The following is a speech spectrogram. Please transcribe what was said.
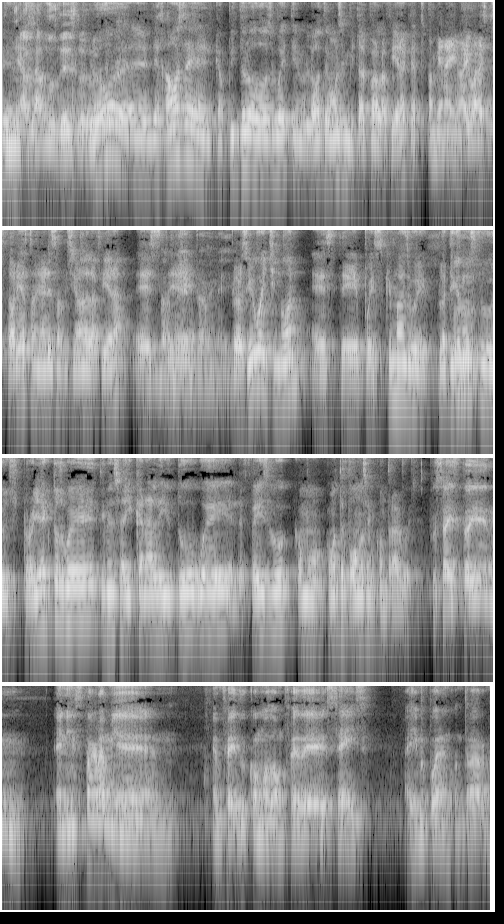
Ni hablamos de eso, güey. Luego eh, dejamos el capítulo 2, güey. te- Luego te vamos a invitar para la fiera, que también hay, hay varias historias. También eres aficionado de la fiera. Este, También, también ahí. Pero sí, güey, chingón. Este, pues, ¿qué más, güey? Platícanos Pues- tus proyectos, güey. Tienes ahí canal de YouTube, güey, el de Facebook. ¿Cómo, cómo te podemos encontrar, güey? Pues ahí estoy en, en Instagram y en, en Facebook como Don Fede6. Ahí me pueden encontrar.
